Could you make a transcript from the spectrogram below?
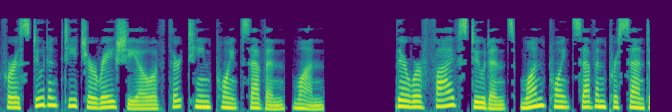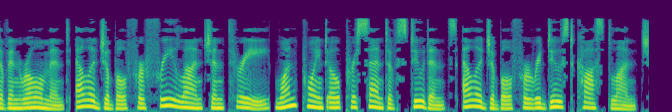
for a student-teacher ratio of 13.7:1. There were five students (1.7% of enrollment eligible for free lunch and 3 1.0% of students eligible for reduced-cost lunch.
